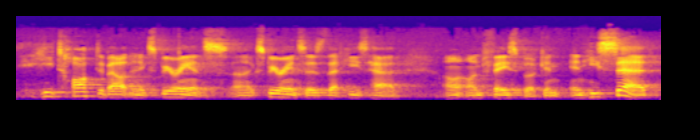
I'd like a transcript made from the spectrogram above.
he talked about an experience, uh, experiences that he's had on, on Facebook. And, and he said,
